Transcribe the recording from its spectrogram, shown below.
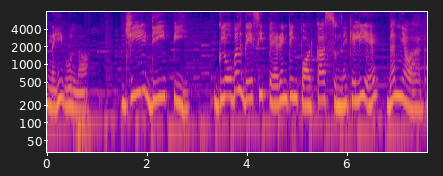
नहीं भूलना। G D P global desi parenting podcast सुनने के लिए धन्यवाद।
